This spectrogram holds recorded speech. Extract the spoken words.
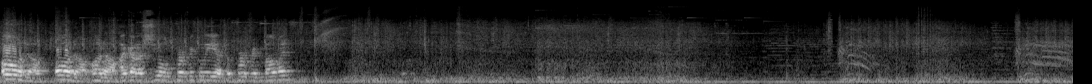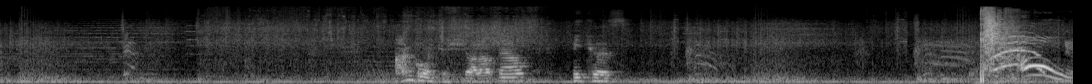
Oh no! Oh no! Oh no! I got a shield perfectly at the perfect moment. I'm going to shut up now because Oh!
